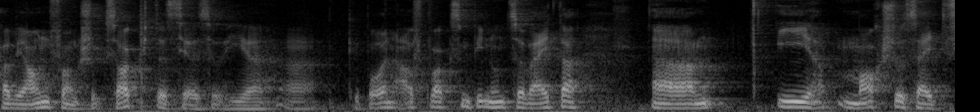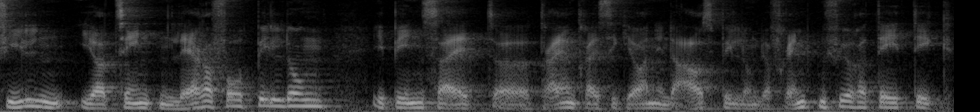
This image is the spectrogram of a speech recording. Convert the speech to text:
habe ich anfangs schon gesagt, dass ich also hier äh, geboren, aufgewachsen bin und so weiter. Ähm, ich mache schon seit vielen Jahrzehnten Lehrerfortbildung. Ich bin seit äh, 33 Jahren in der Ausbildung der Fremdenführer tätig.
